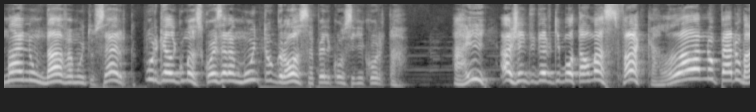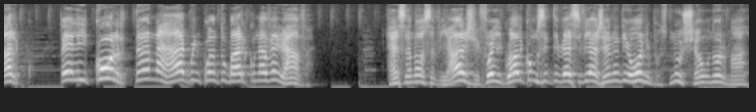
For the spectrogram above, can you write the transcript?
Mas não dava muito certo porque algumas coisas eram muito grossas para ele conseguir cortar. Aí a gente teve que botar umas facas lá no pé do barco para ele ir cortando a água enquanto o barco navegava. Essa nossa viagem foi igual como se estivesse viajando de ônibus no chão normal,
